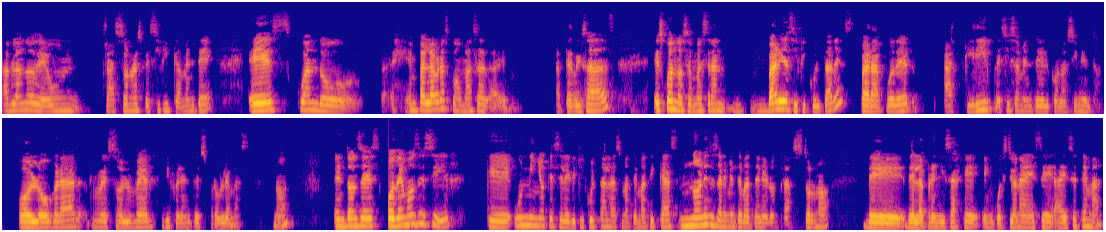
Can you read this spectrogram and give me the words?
hablando de un trastorno específicamente, es cuando, en palabras como más aterrizadas, es cuando se muestran varias dificultades para poder adquirir precisamente el conocimiento o lograr resolver diferentes problemas, ¿no? Entonces, podemos decir que un niño que se le dificultan las matemáticas no necesariamente va a tener un trastorno del aprendizaje en cuestión a ese, a ese tema,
